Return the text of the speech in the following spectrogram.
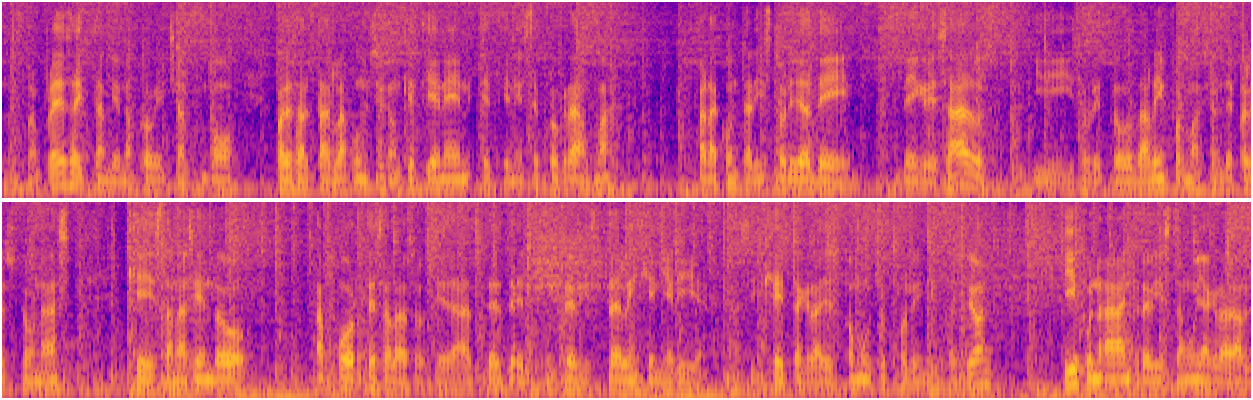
nuestra empresa y también aprovechar como para resaltar la función que, tienen, que tiene este programa para contar historias de, egresados y sobre todo dar la información de personas que están haciendo aportes a la sociedad desde el punto de vista de la ingeniería. Así que te agradezco mucho por la invitación y fue una entrevista muy agradable.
